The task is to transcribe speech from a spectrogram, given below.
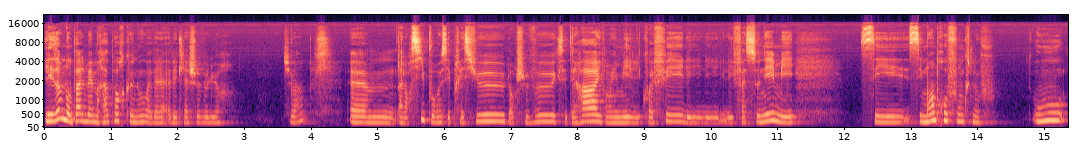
les hommes n'ont pas le même rapport que nous avec la, avec la chevelure, tu vois? Euh, alors si, pour eux c'est précieux, leurs cheveux, etc. Ils vont aimer les coiffer, les, les, les façonner, mais c'est moins profond que nous. Ou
